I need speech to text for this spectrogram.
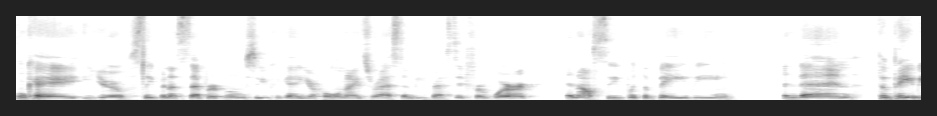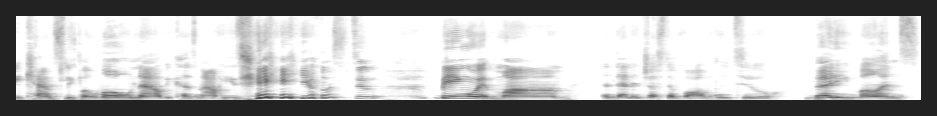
okay, you sleep in a separate room so you could get your whole night's rest and be rested for work, and I'll sleep with the baby. And then the baby can't sleep alone now because now he's used to being with mom and then it just evolved into many months.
